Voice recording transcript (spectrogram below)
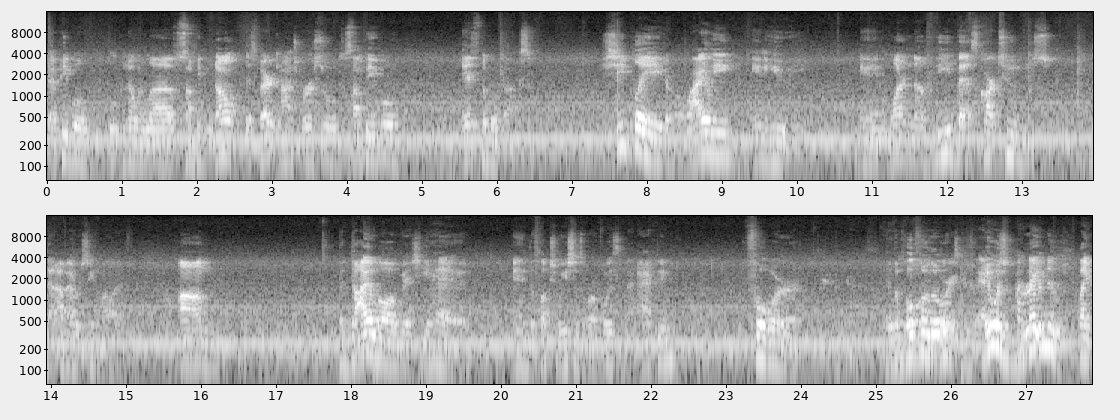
that people know and love. Some people don't. It's very controversial to some people. It's the Boondocks. She played Riley and Huey in one of the best cartoons that I've ever seen in my life. Um, the dialogue that she had and the fluctuations of her voice and the acting for It The both of those, great it was I great. never knew. like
